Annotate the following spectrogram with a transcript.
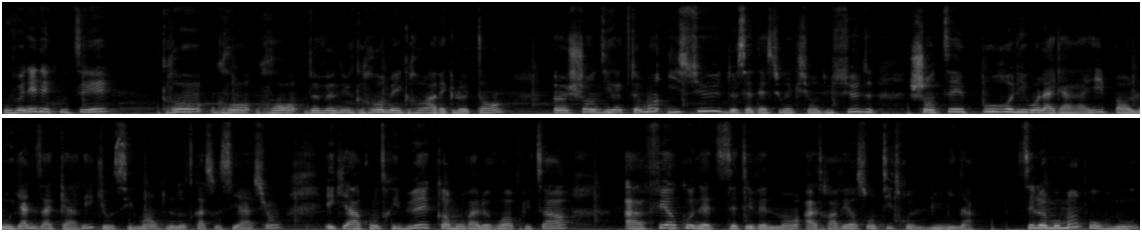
Vous venez d'écouter Grand, grand, grand, devenu grand mais grand avec le temps, un chant directement issu de cette insurrection du Sud, chanté pour Oliron la Caraïbe par Lauriane Zachary, qui est aussi membre de notre association et qui a contribué, comme on va le voir plus tard, à faire connaître cet événement à travers son titre Lumina. C'est le moment pour nous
